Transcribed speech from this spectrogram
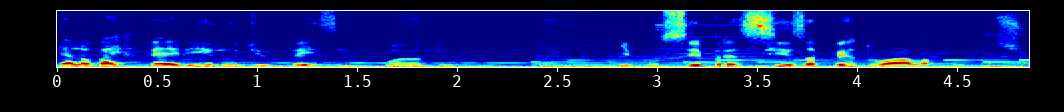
ela vai feri-lo de vez em quando e você precisa perdoá-la por isso.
